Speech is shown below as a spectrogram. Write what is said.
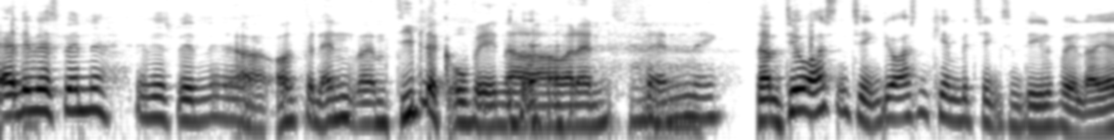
ja, det bliver spændende. Det bliver spændende. Ja. Og også hvordan om de bliver gode venner, og hvordan fanden, ikke? Nå, men det er jo også en ting. Det er også en kæmpe ting som deleforældre. Ja,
